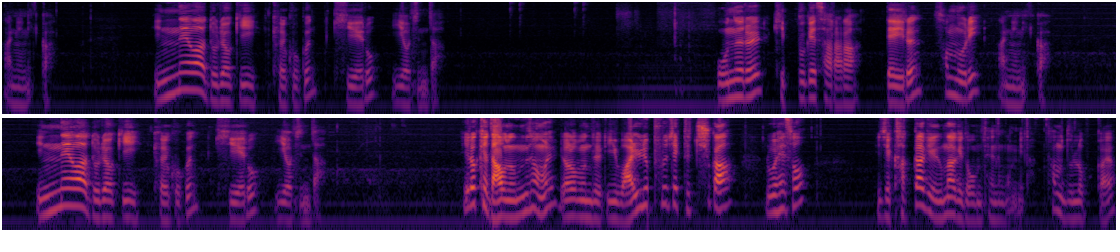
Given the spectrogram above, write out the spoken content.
아니니까. 인내와 노력이 결국은 기회로 이어진다. 오늘을 기쁘게 살아라. 내일은 선물이 아니니까. 인내와 노력이 결국은 기회로 이어진다. 이렇게 나온 음성을 여러분들 이 완료 프로젝트 추가로 해서 이제 각각의 음악에 넣으면 되는 겁니다. 한번 눌러볼까요?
